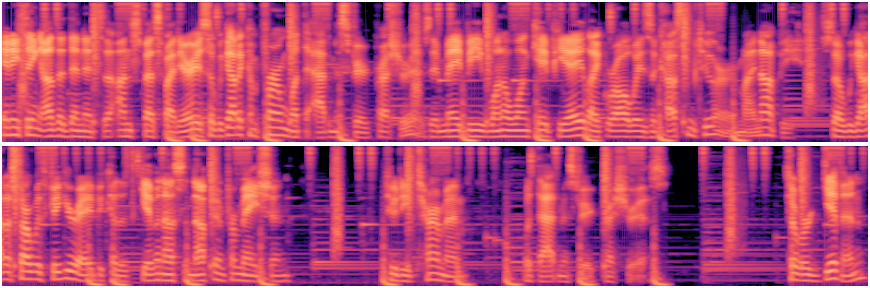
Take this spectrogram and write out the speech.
anything other than it's an unspecified area. So we got to confirm what the atmospheric pressure is. It may be 101 kPa like we're always accustomed to, or it might not be. So we got to start with figure A because it's given us enough information to determine what the atmospheric pressure is. So we're given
